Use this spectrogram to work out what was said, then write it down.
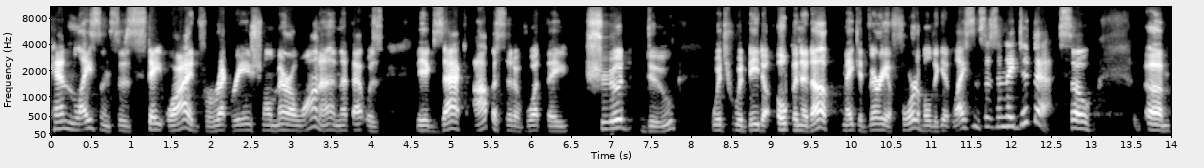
10 licenses statewide for recreational marijuana and that that was the exact opposite of what they should do, which would be to open it up, make it very affordable to get licenses. And they did that. So, um,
